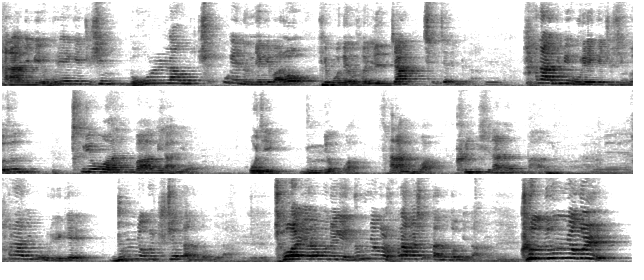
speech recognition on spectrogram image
하나님이 우리에게 주신 놀라운 축복의 능력이 바로 디모데후서 1장 7절입니다. 하나님이 우리에게 주신 것은 두려워하는 마음이 아니요 오직 능력과 사랑과 근신하는 마음이요. 하나님이 우리에게 능력을 주셨다는 겁니다. 저와 여러분에게 능력을 허락하셨다는 겁니다. 그 능력을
